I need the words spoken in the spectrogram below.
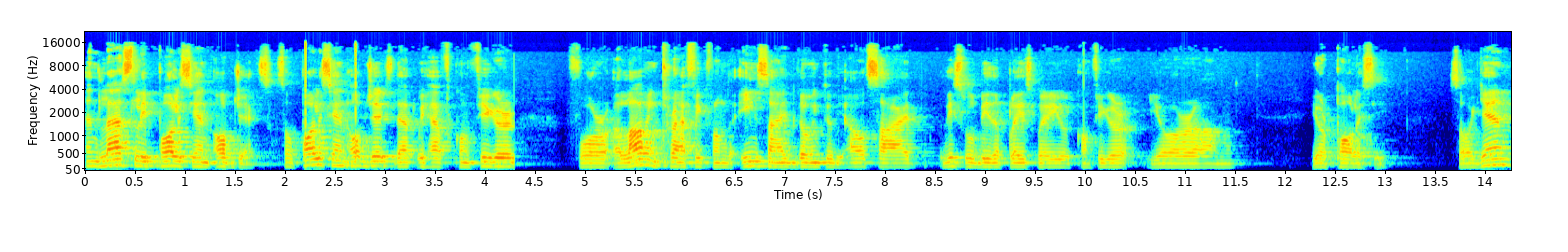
And lastly, policy and objects. So policy and objects that we have configured for allowing traffic from the inside going to the outside. This will be the place where you configure your, um, your policy. So again,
